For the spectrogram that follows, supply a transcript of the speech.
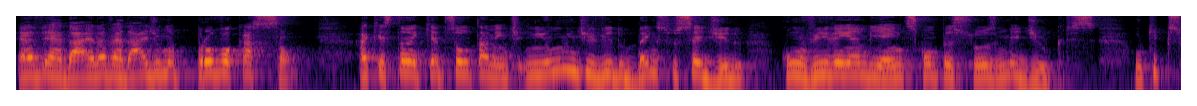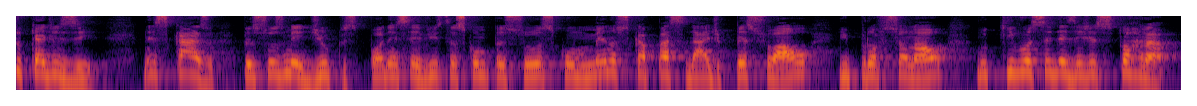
é, a verdade, é na verdade, uma provocação. A questão é que absolutamente nenhum indivíduo bem-sucedido convive em ambientes com pessoas medíocres. O que isso quer dizer? Nesse caso, pessoas medíocres podem ser vistas como pessoas com menos capacidade pessoal e profissional no que você deseja se tornar.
